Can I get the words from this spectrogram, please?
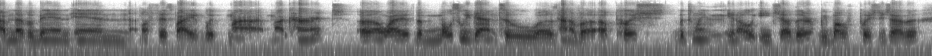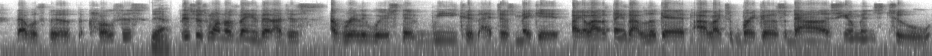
I've never been in a fist fight with my my current uh, wife. The most we got into was kind of a, a push between you know each other. We both pushed each other. That was the the closest. Yeah. It's just one of those things that I just I really wish that we could just make it like a lot of things I look at. I like to break us down as humans to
